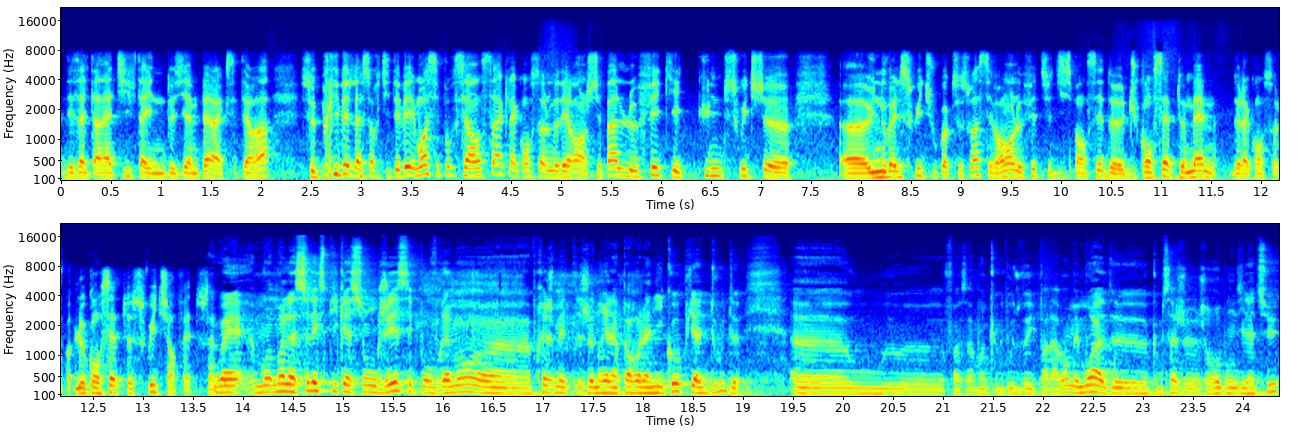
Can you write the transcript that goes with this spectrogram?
des alternatives, tu as une deuxième paire, etc. Se priver de la sortie TV, moi, c'est, pour, en ça que la console me dérange. C'est pas le fait qu'il y ait qu'une Switch, euh, euh, une nouvelle Switch ou quoi que ce soit, c'est vraiment le fait de se dispenser du concept même de la console. Le concept Switch, en fait, tout simplement. Ouais, moi, moi la seule explication que j'ai, c'est pour vraiment. Euh, après, je, je, donnerai la parole à Nico, puis à Doud. Euh, ou enfin, à moins que Doud veuille parler avant, mais moi, comme ça, je, rebondis là-dessus.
